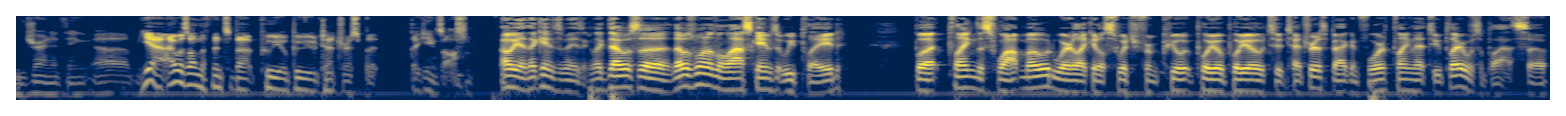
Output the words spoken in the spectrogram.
I'm trying to think. Um, yeah, I was on the fence about Puyo Puyo Tetris, but that game's awesome. Oh yeah, that game's amazing. Like that was uh that was one of the last games that we played. But playing the swap mode where like it'll switch from Puyo Puyo, Puyo to Tetris back and forth, playing that two player was a blast. So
